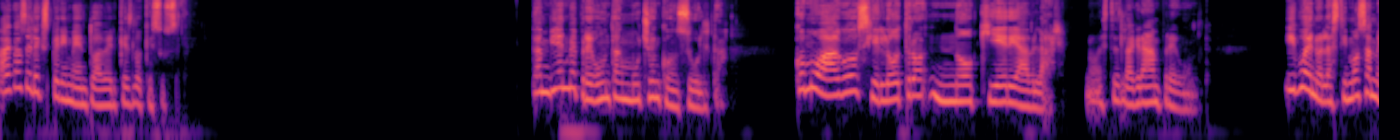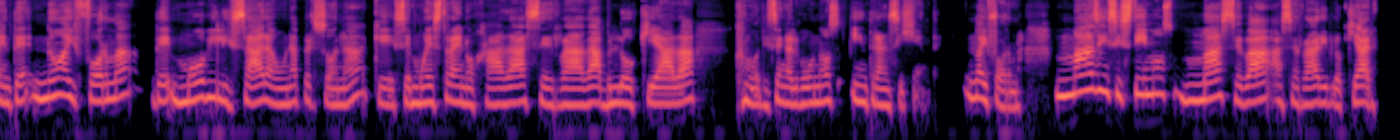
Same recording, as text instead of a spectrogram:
Hagas el experimento a ver qué es lo que sucede. También me preguntan mucho en consulta, ¿cómo hago si el otro no quiere hablar? ¿No? Esta es la gran pregunta. Y bueno, lastimosamente no hay forma de movilizar a una persona que se muestra enojada, cerrada, bloqueada, como dicen algunos, intransigente. No hay forma. Más insistimos, más se va a cerrar y bloquear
